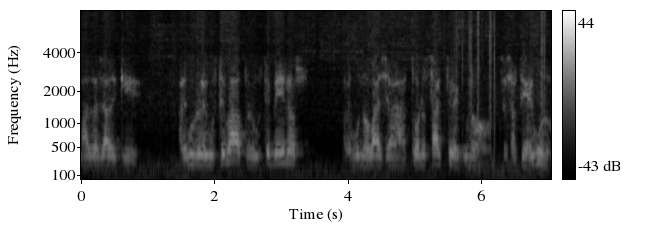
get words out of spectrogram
más allá de que a alguno le guste más, a otro le guste menos, alguno vaya a todos los actos y alguno se salte alguno.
